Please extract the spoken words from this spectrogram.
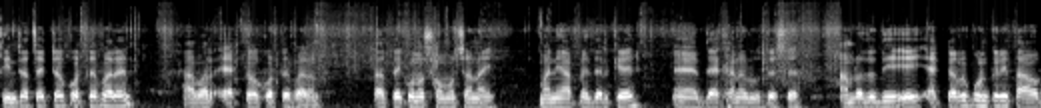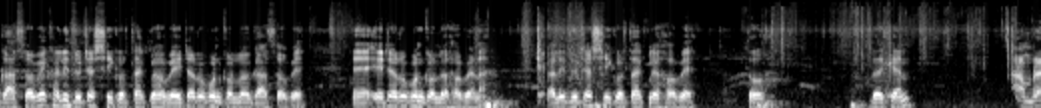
তিনটা চারটাও করতে পারেন, আবার একটাও করতে পারেন। তাতে কোনো সমস্যা নাই। মানে আপনাদেরকে দেখানোর উদ্দেশ্যে। আমরা যদি এই একটা রোপণ করি, তাও গাছ হবে, খালি দুইটা শিকড় থাকলে হবে। এটা রোপণ করলেও গাছ হবে এটা রোপণ করলে হবে না। খালি দুইটা শিকড় থাকলে হবে। তো দেখেন, আমরা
